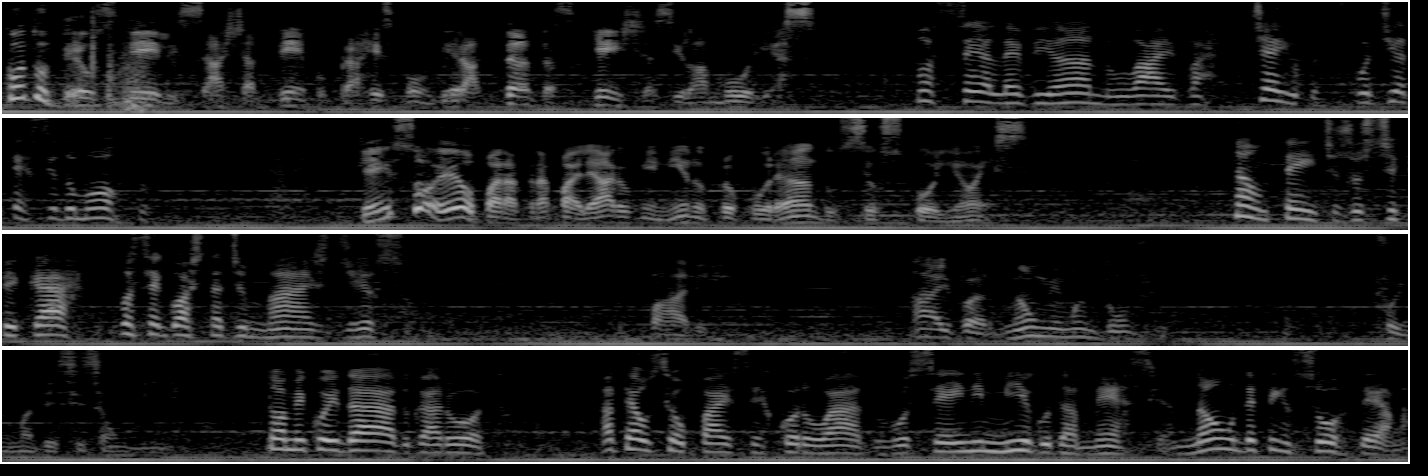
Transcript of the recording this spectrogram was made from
Quando Deus deles acha tempo para responder a tantas queixas e lamúrias? Você é leviano, Ivar. Gilbert podia ter sido morto. Quem sou eu para atrapalhar o menino procurando os seus colhões? Não tente justificar. Você gosta demais disso. Pare. Ivar não me mandou vir. Foi uma decisão minha. Tome cuidado, garoto. Até o seu pai ser coroado, você é inimigo da Mércia, não o defensor dela.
